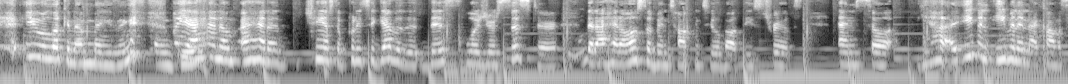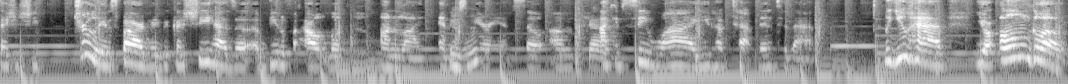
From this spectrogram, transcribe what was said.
you were looking amazing. Thank but yeah, I had a I had a chance to put it together that this was your sister Mm-hmm. that I had also been talking to about these trips. And so yeah, even even in that conversation, she truly inspired me because she has a, a beautiful outlook on life and Mhm. experience. So um, Yes. I can see why you have tapped into that. But you have your own glow,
